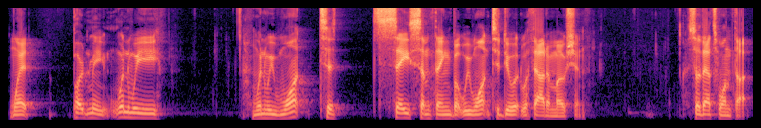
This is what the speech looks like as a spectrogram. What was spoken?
when pardon me when we when we want to say something but we want to do it without emotion so that's one thought.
